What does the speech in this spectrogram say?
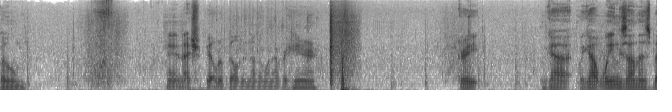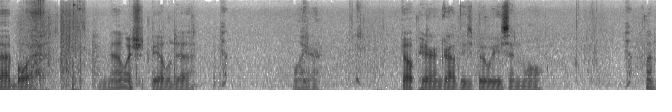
Boom. And I should be able to build another one over here. Great. We got we got wings on this bad boy. Now I should be able to well here. Go up here and grab these buoys and we'll fun.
